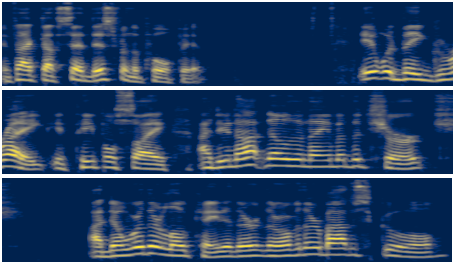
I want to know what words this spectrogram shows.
In fact, I've said this from the pulpit. It would be great if people say, I do not know the name of the church. I know where they're located. They're, they're over there by the school.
